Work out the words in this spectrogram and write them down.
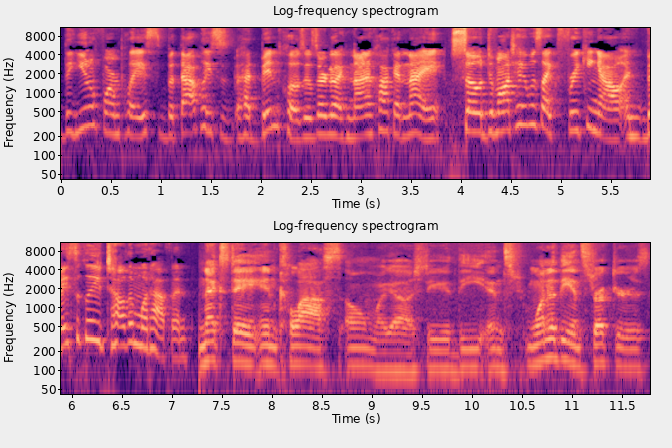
the uniform place, but that place had been closed. It was already like nine o'clock at night. So Devontae was like freaking out and basically tell them what happened. Next day in class, oh my gosh, dude! The inst- one of the instructors,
